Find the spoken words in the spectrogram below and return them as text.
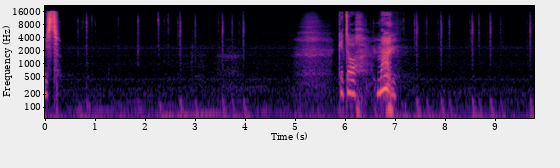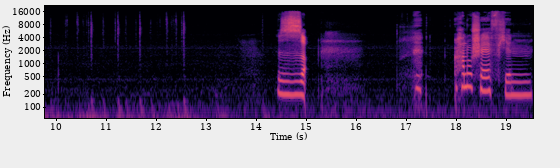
Mist. Geht doch. Mann. So. Hallo Schäfchen.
